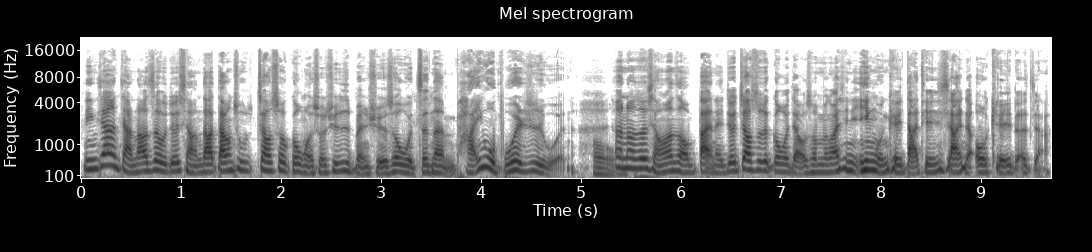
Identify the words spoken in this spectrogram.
您这样讲到这，我就想到当初教授跟我说去日本学的时候，我真的很怕，因为我不会日文。哦，那那时候想说怎么办呢？就教授就跟我讲，我说没关系，你英文可以打天下，你就 OK 的这样。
